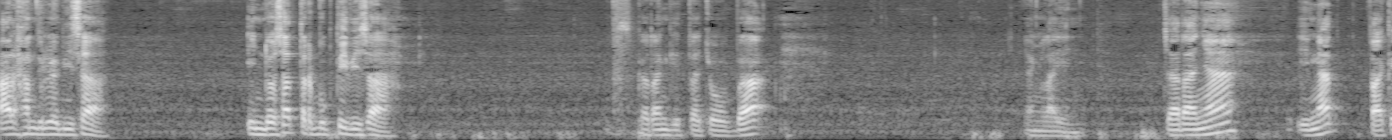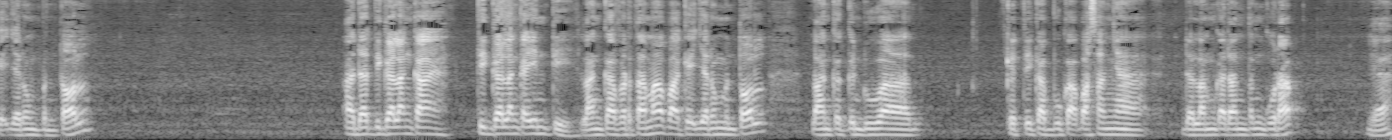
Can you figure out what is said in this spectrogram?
Alhamdulillah bisa. Indosat terbukti bisa. Sekarang kita coba yang lain. Caranya ingat pakai jarum pentol. Ada tiga langkah, tiga langkah inti. Langkah pertama pakai jarum pentol. Langkah kedua ketika buka pasangnya dalam keadaan tengkurap, ya.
